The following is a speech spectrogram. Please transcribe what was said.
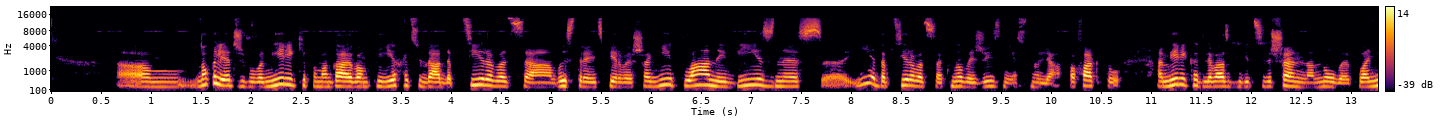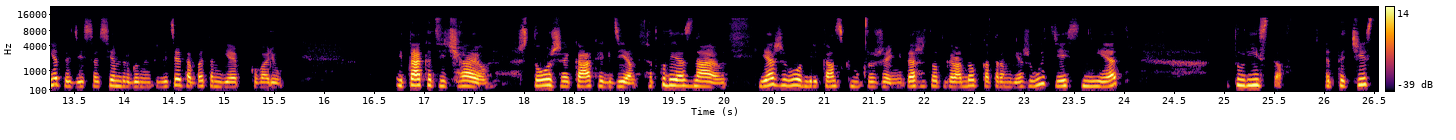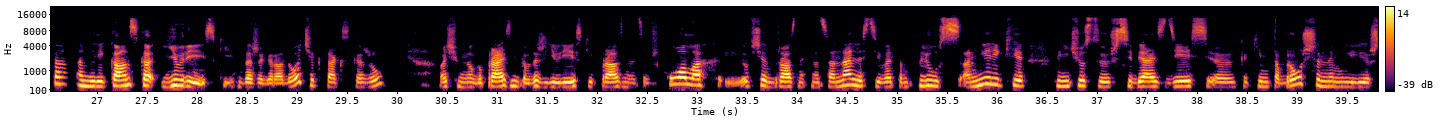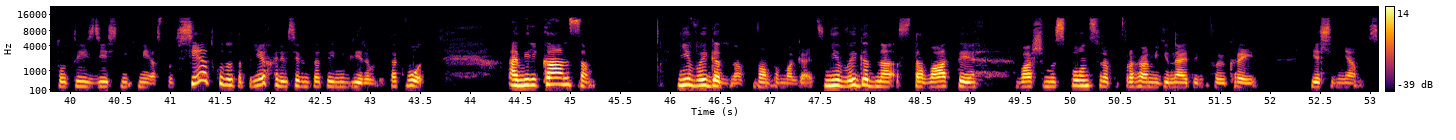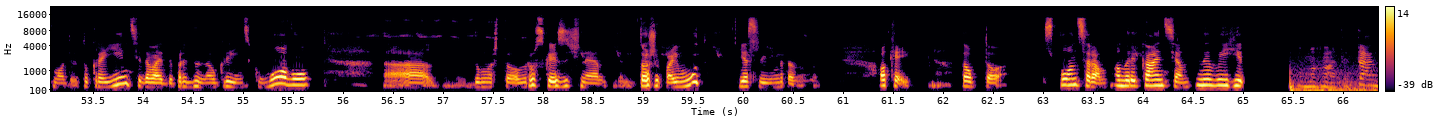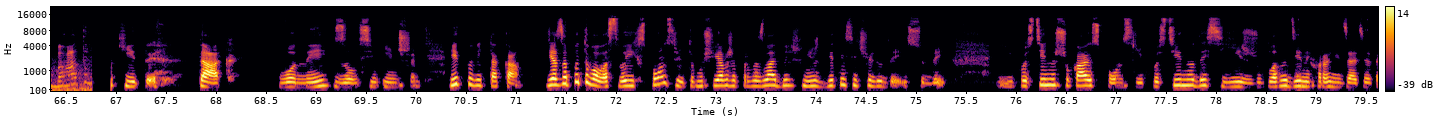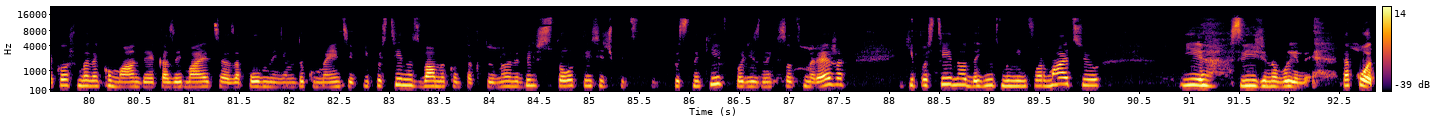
много лет живу в Америке, помогаю вам приехать сюда, адаптироваться, выстроить первые шаги, планы, бизнес э, и адаптироваться к новой жизни с нуля. По факту Америка для вас будет совершенно новая планета, здесь совсем другой менталитет, об этом я и поговорю. Итак, отвечаю, что же, как и где. Откуда я знаю? Я живу в американском окружении. Даже тот городок, в котором я живу, здесь нет туристов. Это чисто американско-еврейский даже городочек, так скажу очень много праздников, даже еврейских празднуется в школах, и вообще разных национальностей. В этом плюс Америки. Ты не чувствуешь себя здесь э, каким-то брошенным или что ты здесь не к месту. Все откуда-то приехали, все куда-то эмигрировали. Так вот, американцам невыгодно вам помогать, невыгодно ставати вашими спонсорами по програмі Uniting for Ukraine. Якщо мене смотрят українці, давайте прийду на українську мову. Думаю, що русскоязычные тоже поймут, если им это нужно. Окей. Тобто спонсорам, американцям не вигідно допомагати. Так, багато кіти. Так, вони зовсім інші. Відповідь така: я запитувала своїх спонсорів, тому що я вже привезла більше ніж 2000 людей сюди. І постійно шукаю спонсорів, постійно десь їжджу, благодійних організацій. Також в мене команда, яка займається заповненням документів, і постійно з вами контактую. У мене більш 100 тисяч підписників по різних соцмережах, які постійно дають мені інформацію і свіжі новини. Так от.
